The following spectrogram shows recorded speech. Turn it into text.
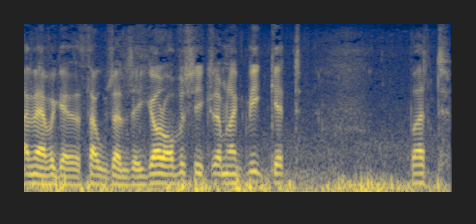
I never get a thousand Zagar obviously because I'm an Greek git. But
